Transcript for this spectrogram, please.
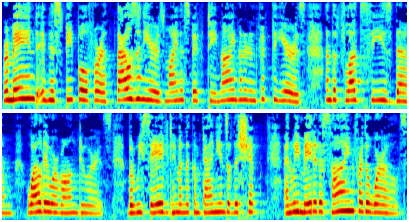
remained in his people for a thousand years, minus 50, 950 years. And the flood seized them while they were wrongdoers. But we saved him and the companions of the ship. And we made it a sign for the worlds.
